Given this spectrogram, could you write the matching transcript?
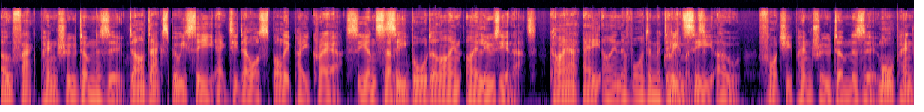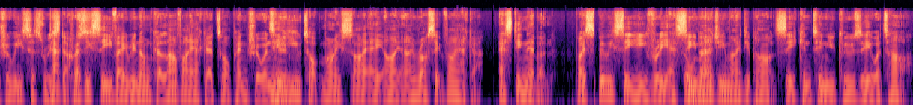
O fac pentru dum nazu. Dardax bui si ectido ospolit pe crea, si unseli. Si borderline illusionat. Kaya a i navoda medicament. si o. Foci pentru dum nazu. More pentru isus ristos. Dat crezi si la viaca to pentru anu. Tu toc moris si a i i rosit viaca. Esti nebun. By spui si ivri es Si mergi my depart si continue ku zio atar.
